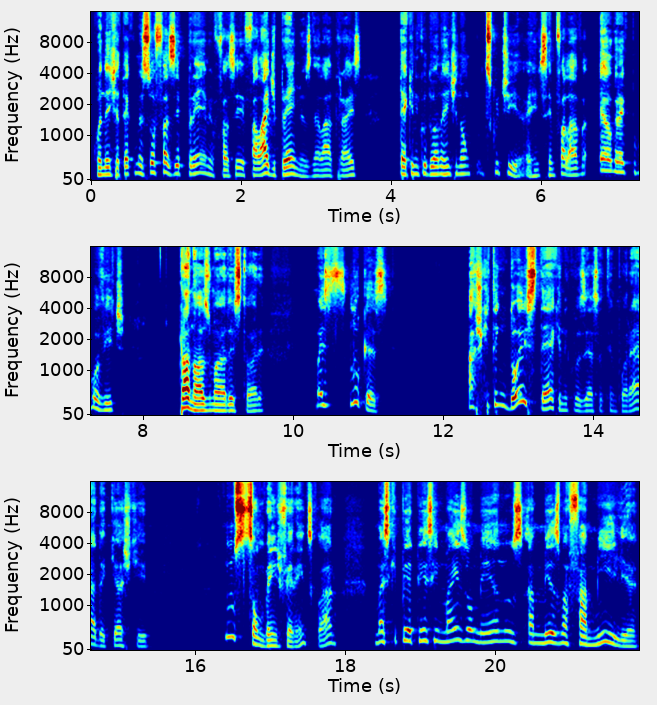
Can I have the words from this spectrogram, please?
quando a gente até começou a fazer prêmio, fazer, falar de prêmios, né, lá atrás, técnico do ano a gente não discutia. A gente sempre falava, é o Greg Popovich. Para nós, o maior da história. Mas, Lucas, acho que tem dois técnicos essa temporada que acho que não são bem diferentes, claro, mas que pertencem mais ou menos à mesma família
